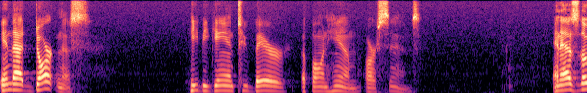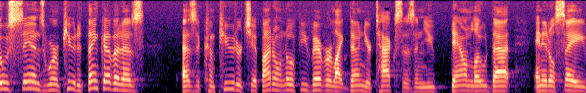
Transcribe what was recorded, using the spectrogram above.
In that darkness, he began to bear upon him our sins. And as those sins were imputed, think of it as as a computer chip. I don't know if you've ever like done your taxes and you download that and it'll say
